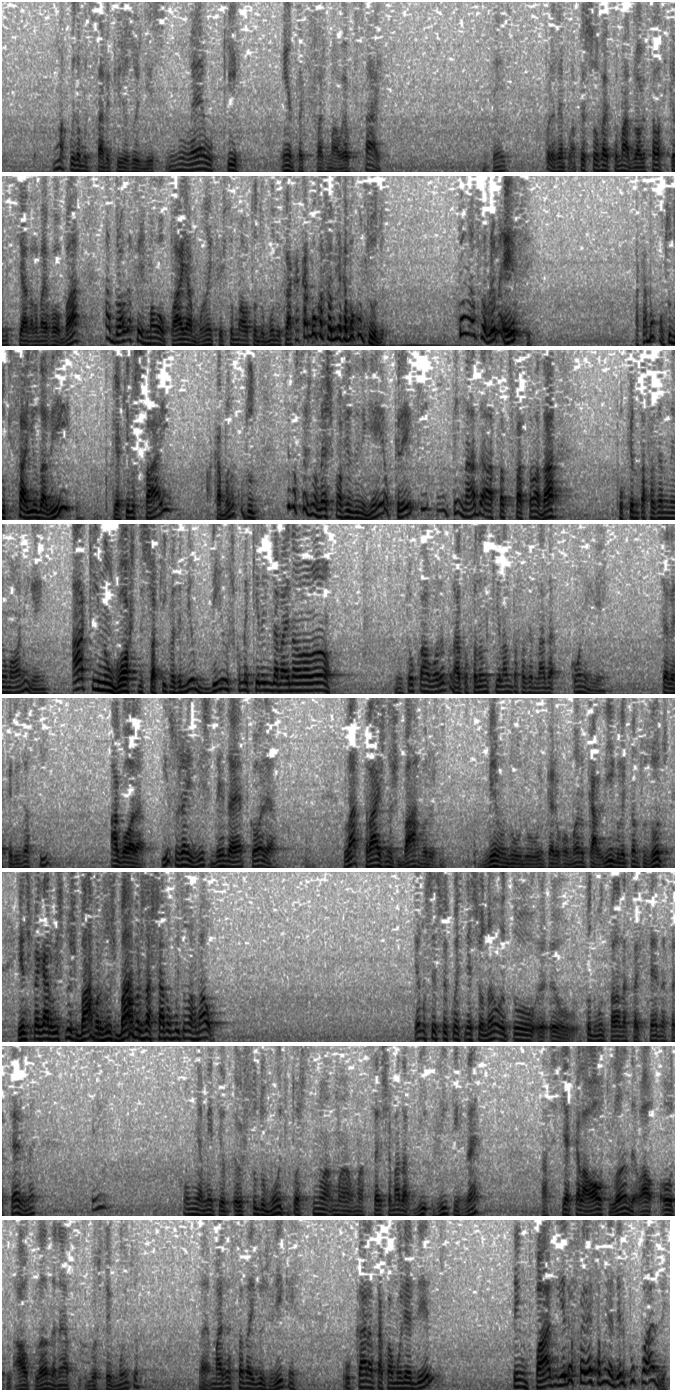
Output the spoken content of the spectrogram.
uma coisa muito sábia que Jesus disse, não é o que entra que faz mal, é o que sai. Entende? Por exemplo, a pessoa vai tomar droga, se ela fica viciada, ela vai roubar, a droga fez mal ao pai, à mãe, fez mal a todo mundo, acabou com a família, acabou com tudo. Então o problema é esse. Acabou com tudo que saiu dali, porque aquilo sai acabando com tudo. Se vocês não mexem com a vida de ninguém, eu creio que não tem nada a satisfação a dar, porque não está fazendo nenhum mal a ninguém. Há quem não gosta disso aqui, que vai dizer, meu Deus, como é que ele ainda vai. Não, não, não. Não estou corroborando por nada, estou falando que lá não está fazendo nada com ninguém. Se ela é feliz assim. Agora, isso já existe desde a época, olha, lá atrás nos bárbaros, mesmo do, do Império Romano, Calígula e tantos outros, eles pegaram isso dos bárbaros. Os bárbaros achavam muito normal. Eu não sei se foi coincidência ou não, eu tô, eu, eu todo mundo falando nessas séries, nessas séries, né? E, com minha mente, eu, eu estudo muito, estou assistindo uma, uma, uma, série chamada Vikings, né? Assisti aquela Outlander, Outlander, né? Gostei muito. Né? Mas essa daí dos Vikings, o cara tá com a mulher dele, tem um padre e ele oferece a mulher dele para o padre.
